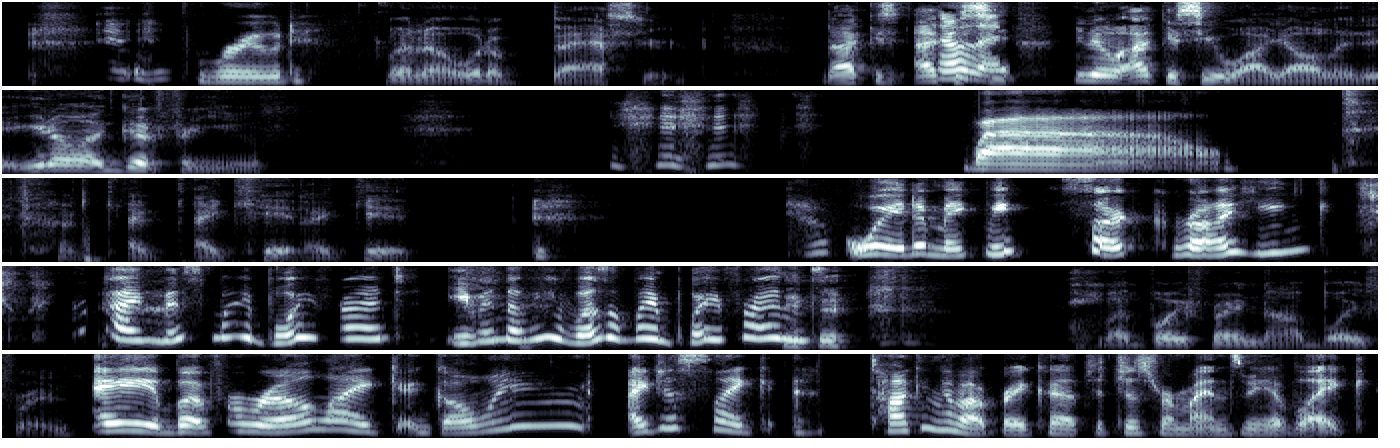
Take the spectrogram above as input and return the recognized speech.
Rude. But no, what a bastard. Now, I can, I can see, you know, I can see why y'all in it. You know what? Good for you. Wow. I, I kid, I kid. Way to make me start crying. I miss my boyfriend, even though he wasn't my boyfriend. My boyfriend, not boyfriend. hey, but for real, like going, I just like talking about breakups. It just reminds me of like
